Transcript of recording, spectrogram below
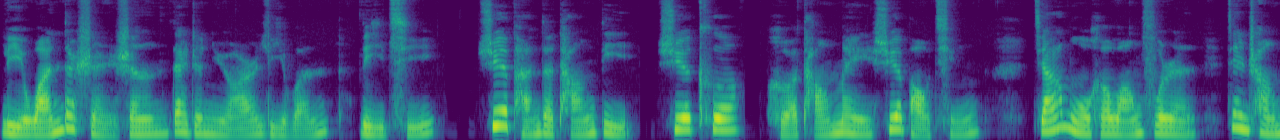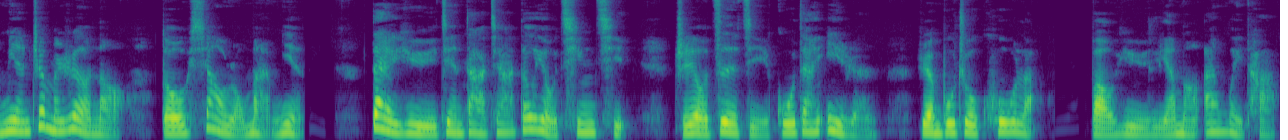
李纨的婶婶带着女儿李文、李琦，薛蟠的堂弟薛科。和堂妹薛宝琴、贾母和王夫人见场面这么热闹，都笑容满面。黛玉见大家都有亲戚，只有自己孤单一人，忍不住哭了。宝玉连忙安慰她。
